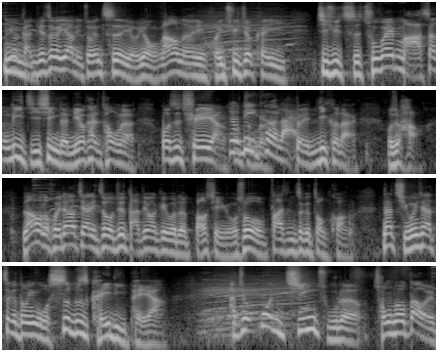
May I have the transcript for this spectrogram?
因为感觉这个药你昨天吃的有用，然后呢，你回去就可以继续吃，除非马上立即性的你又开始痛了，或是缺氧，就立刻来。对，立刻来。我说好。然后呢，回到家里之后，我就打电话给我的保险员，我说我发生这个状况，那请问一下这个东西我是不是可以理赔啊？他就问清楚了，从头到尾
